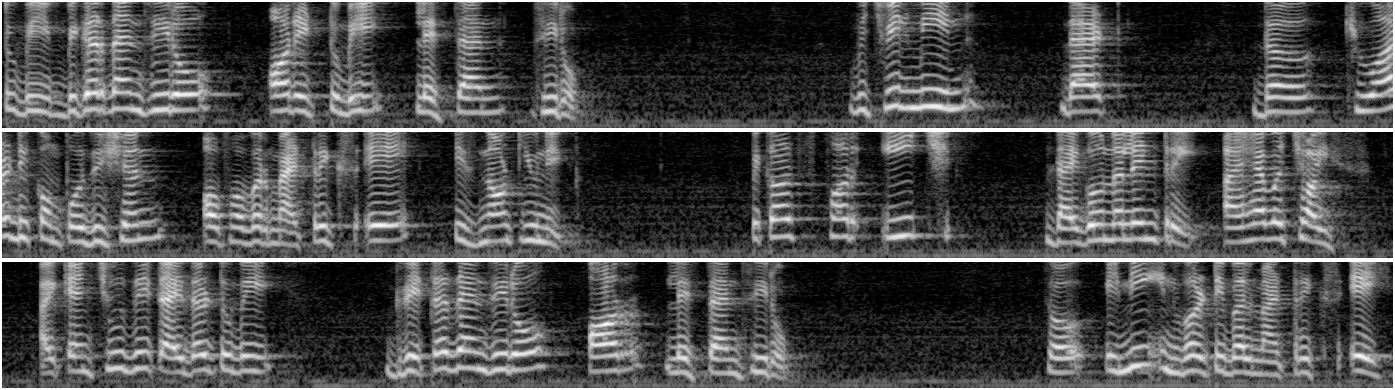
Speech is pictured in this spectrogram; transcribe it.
to be bigger than 0 or it to be less than 0, which will mean that the QR decomposition of our matrix A is not unique, because for each diagonal entry I have a choice. I can choose it either to be greater than 0 or less than 0. So, any invertible matrix A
